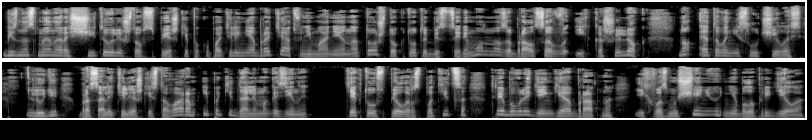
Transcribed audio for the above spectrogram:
бизнесмены рассчитывали, что в спешке покупатели не обратят внимания на то, что кто-то бесцеремонно забрался в их кошелек. Но этого не случилось. Люди бросали тележки с товаром и покидали магазины. Те, кто успел расплатиться, требовали деньги обратно, их возмущению не было предела.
